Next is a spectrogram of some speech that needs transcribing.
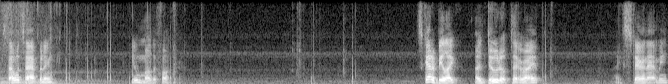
Is that what's happening? You motherfucker. It's gotta be like a dude up there, right? Like staring at me?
